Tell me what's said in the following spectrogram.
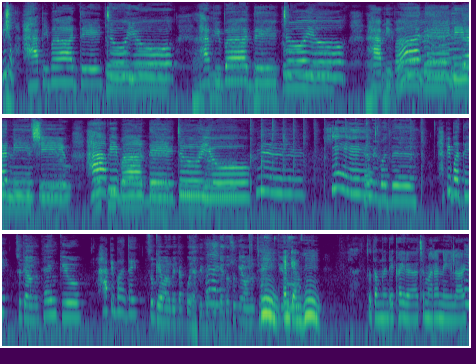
Nishu happy birthday to you happy birthday to you happy birthday dear Nishiv happy birthday to you happy birthday happy birthday શું કહેવાનું થેન્ક યુ હેપી બર્થડે શું કહેવાનું બેટા? કોઈ હેપી બર્થડે કહે તો શું કહેવાનું? થેન્ક યુ એમ કહેવાનું હું તો તમને દેખાઈ રહ્યા છે મારા નેલ આર્ટ?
